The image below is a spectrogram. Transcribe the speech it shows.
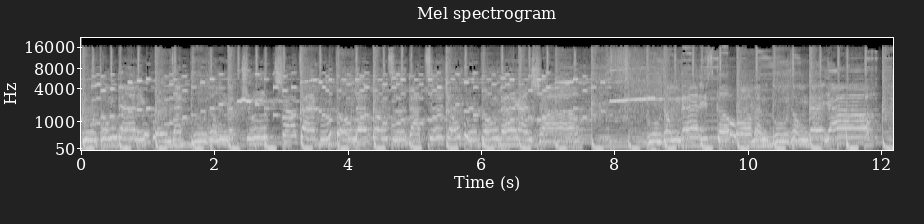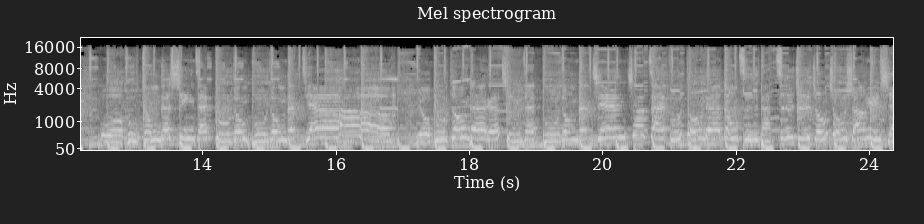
普通的灵魂，在普通的出角，在普通的动词大词中，普通的燃烧。普通的 disco，我们普通的摇。心在扑通扑通的跳，有不同的热情在不同的尖叫，在不同的动词打字之中冲上云霄。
